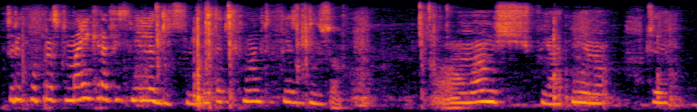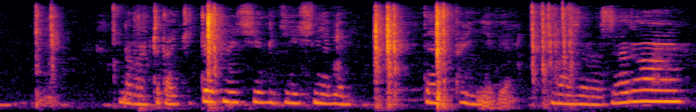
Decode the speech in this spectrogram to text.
W których po prostu Minecraft jest nielogiczny, bo takich momentów jest dużo. O, mam świat, nie no, czy... Dobra, czekajcie, tepnę się gdzieś, nie wiem. TP, nie wiem. 200 y,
